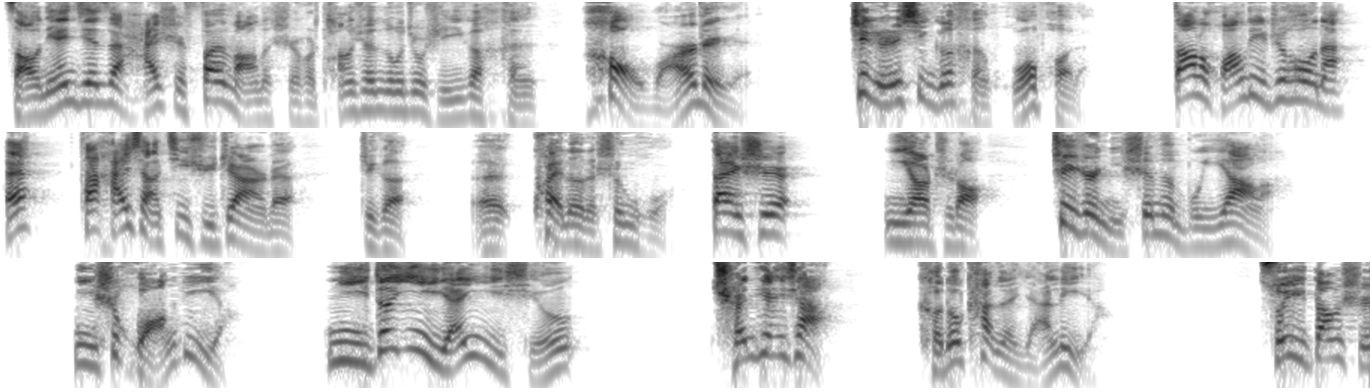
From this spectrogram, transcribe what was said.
早年间在还是藩王的时候，唐玄宗就是一个很好玩的人，这个人性格很活泼的。当了皇帝之后呢，哎，他还想继续这样的这个呃快乐的生活，但是。你要知道，这阵你身份不一样了，你是皇帝呀，你的一言一行，全天下可都看在眼里呀。所以当时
